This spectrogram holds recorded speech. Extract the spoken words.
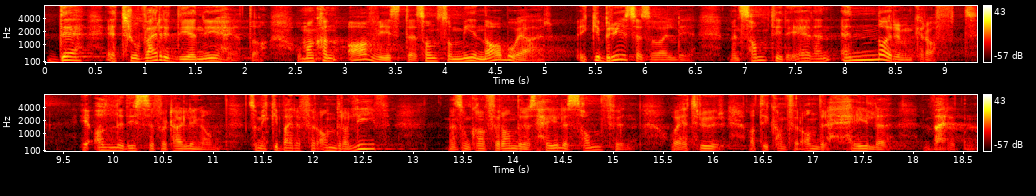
Det er troverdige nyheter. Og man kan avvise det sånn som min nabo er. Ikke bry seg så veldig. Men samtidig er det en enorm kraft i alle disse fortellingene som ikke bare forandrer liv, men som kan forandres hele samfunn. Og jeg tror at de kan forandre hele verden.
